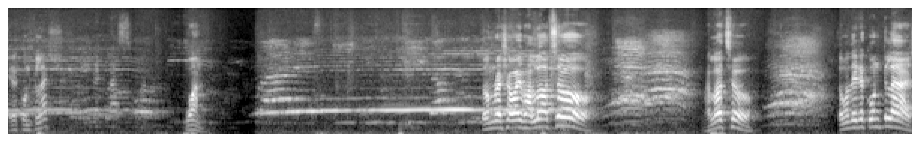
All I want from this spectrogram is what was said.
এটা কোন ক্লাস? ক্লাস ওয়ান। তোমরা সবাই ভালো আছো? ভালো আছো? তোমাদের এটা কোন ক্লাস?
